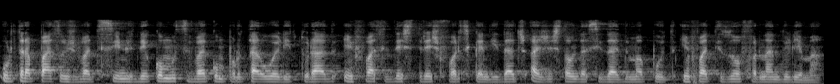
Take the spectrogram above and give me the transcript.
ultrapassa os vaticínios de como se vai comportar o eleitorado em face destes três fortes candidatos à gestão da cidade de Maputo, enfatizou Fernando Lima.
